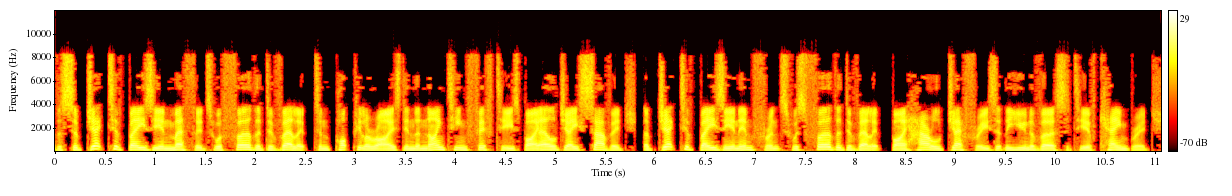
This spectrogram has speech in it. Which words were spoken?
The subjective Bayesian methods were further developed and popularized in the 1950s by L. J. Savage. Objective Bayesian inference was further developed by Harold Jeffreys at the University of Cambridge.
